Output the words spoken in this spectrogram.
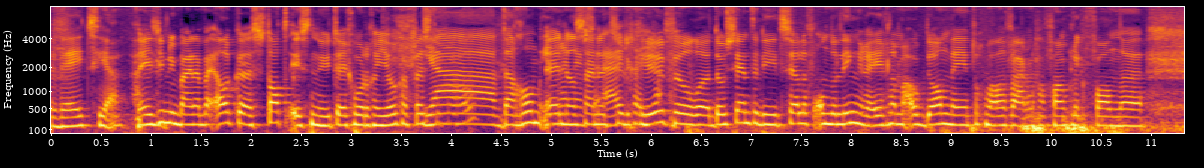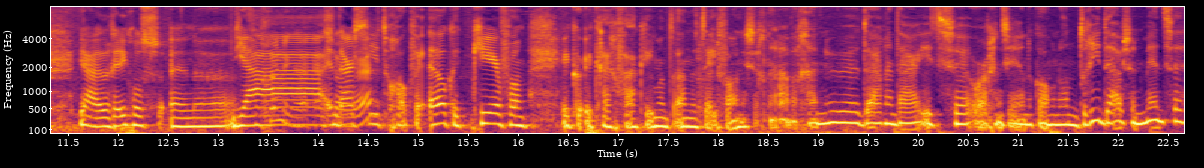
eh, weet, ja. Nee, je ziet nu bijna bij elke stad is nu tegenwoordig een yogafestival. Ja, daarom. En dan zijn er natuurlijk eigen- heel ja. veel eh, docenten die het zelf onderling regelen. Maar ook dan ben je toch wel vaak nog afhankelijk van eh, ja, de regels en vergunningen. Ja, en, zo, daar hè? zie je toch ook weer elke keer van. Ik, ik krijg vaak iemand aan de telefoon die zegt: Nou, we gaan nu daar en daar iets organiseren. En er komen dan 3000 mensen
